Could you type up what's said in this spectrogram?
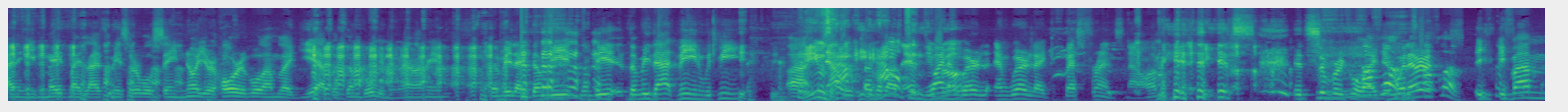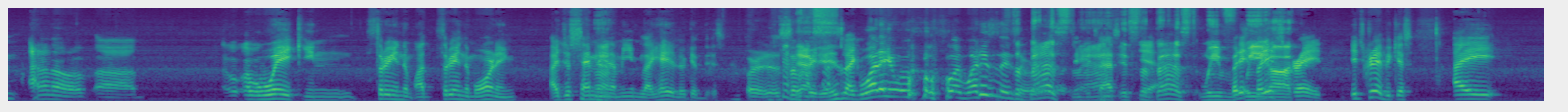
and he made my life miserable, saying, "No, you're horrible." I'm like, "Yeah, but don't bully me, man. I mean, don't be like, don't be, don't be, don't be that mean with me." Uh, He was now ha- we he about Hamiltoned you, F1 bro. and we're and we're like best friends now. I mean, it's it's super cool. Like love, whenever if, if I'm I don't know uh, awake in three in the at three in the morning, I just send Yeah. him a meme like, "Hey, look at this," or some Yes. video. He's like, "What are you? What, what is this?" It's the Or- best, or- man. that's- It's the yeah. best. We've But, it, we but it's uh, great. It's great because I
